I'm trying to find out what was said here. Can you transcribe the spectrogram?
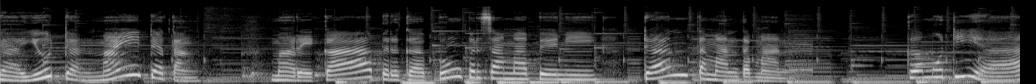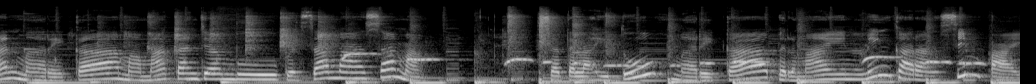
Dayu dan Mai datang. Mereka bergabung bersama Beni dan teman-teman. Kemudian mereka memakan jambu bersama-sama. Setelah itu, mereka bermain lingkaran simpai.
